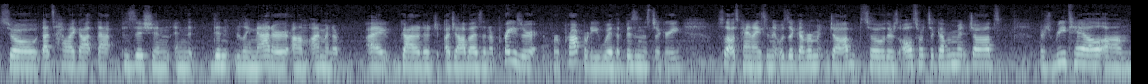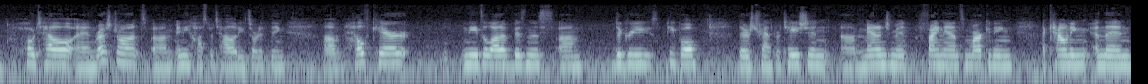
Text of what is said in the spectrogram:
So that's how i got that position and it didn't really matter um, i'm an i got a, a job as an appraiser for property with a business degree. So that was kind of nice and it was a government job so there's all sorts of government jobs. There's retail, um, hotel and restaurant, um, any hospitality sort of thing. Um, healthcare needs a lot of business um, degrees people. There's transportation, um, management, finance, marketing, accounting, and then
